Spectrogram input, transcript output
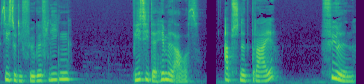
Siehst du die Vögel fliegen? Wie sieht der Himmel aus? Abschnitt 3 Fühlen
